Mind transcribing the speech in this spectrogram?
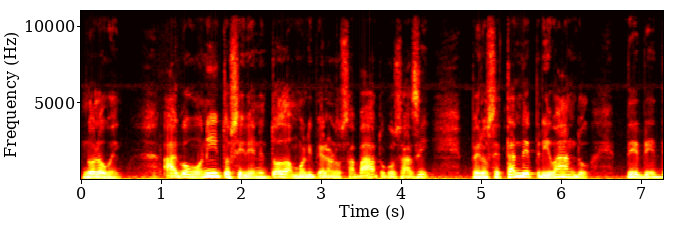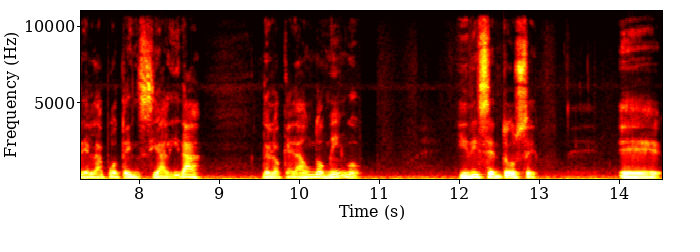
no lo ven. Algo bonito, si vienen todos, vamos a limpiar los zapatos, cosas así, pero se están deprivando de, la potencialidad de lo que da un domingo. Y dice entonces, eh,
